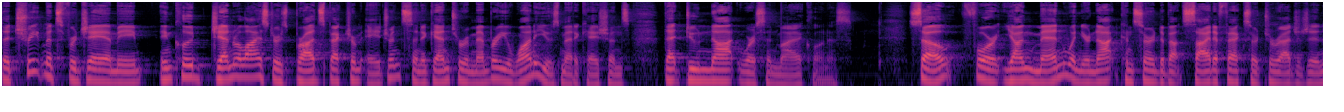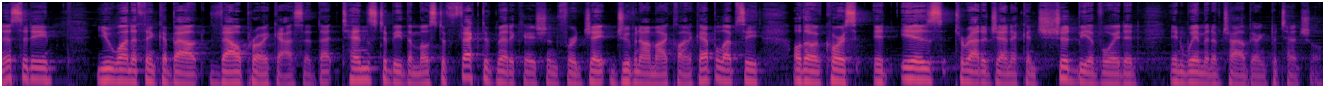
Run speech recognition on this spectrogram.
The treatments for JME include generalized or broad spectrum agents, and again, to remember, you want to use medications that do not worsen myoclonus. So, for young men, when you're not concerned about side effects or teratogenicity, you want to think about valproic acid. That tends to be the most effective medication for juvenile myoclonic epilepsy, although, of course, it is teratogenic and should be avoided in women of childbearing potential.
